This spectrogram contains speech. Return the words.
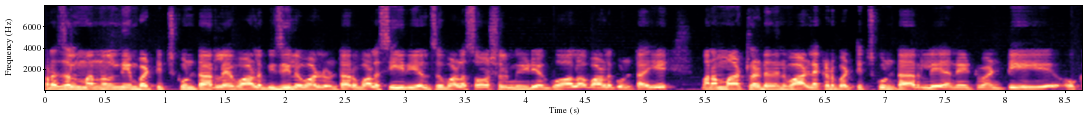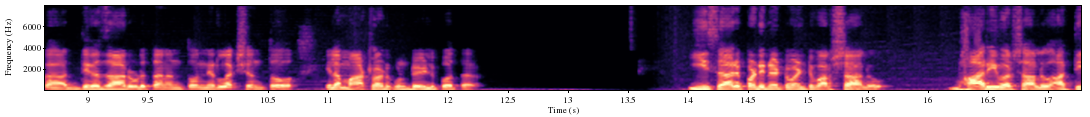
ప్రజలు మనల్ని ఏం పట్టించుకుంటారులే? వాళ్ళ బిజీలో వాళ్ళు ఉంటారు వాళ్ళ సీరియల్స్ వాళ్ళ సోషల్ మీడియా గోల వాళ్ళకు ఉంటాయి మనం మాట్లాడేదని వాళ్ళు ఎక్కడ పట్టించుకుంటారులే అనేటువంటి ఒక దిగజారుడుతనంతో నిర్లక్ష్యంతో ఇలా మాట్లాడుకుంటూ వెళ్ళిపోతారు. ఈసారి పడినటువంటి వర్షాలు భారీ వర్షాలు అతి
